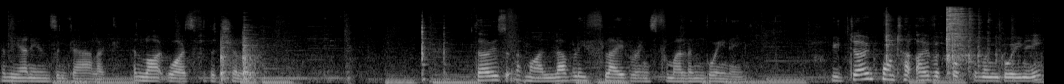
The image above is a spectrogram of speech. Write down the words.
and the onions and garlic, and likewise for the chili. Those are my lovely flavourings for my linguine. You don't want to overcook the linguine.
